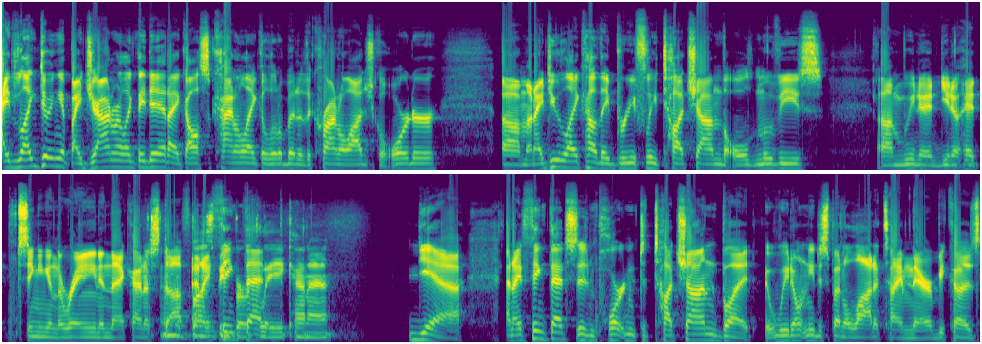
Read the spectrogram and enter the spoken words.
I like doing it by genre like they did. I also kind of like a little bit of the chronological order, um, and I do like how they briefly touch on the old movies. Um, we did, you know, hit "Singing in the Rain" and that kind of stuff, and I Busby think that kind of yeah. And I think that's important to touch on, but we don't need to spend a lot of time there because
